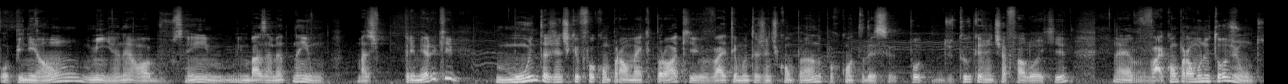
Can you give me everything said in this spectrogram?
opinião, minha, né? Óbvio, sem embasamento nenhum. Mas primeiro que muita gente que for comprar um Mac Pro, que vai ter muita gente comprando por conta desse, de tudo que a gente já falou aqui, é, vai comprar um monitor junto.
